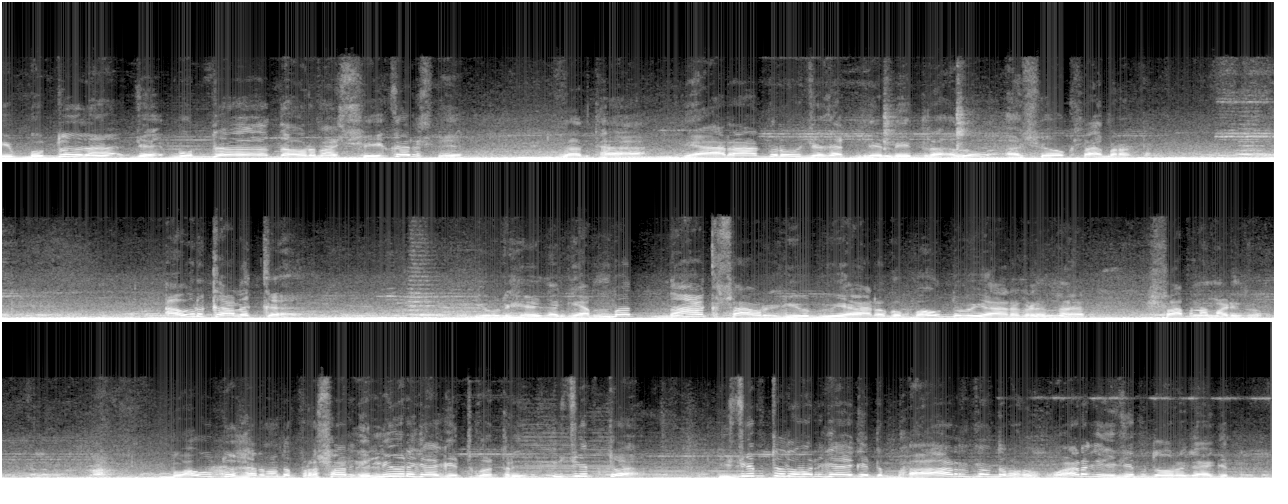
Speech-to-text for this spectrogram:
ಈ ಬುದ್ಧನ ಜ, ಬುದ್ಧದವ್ರನ್ನ ಸ್ವೀಕರಿಸಿ ಅಂಥ ಯಾರಾದರೂ ಜಗತ್ತಿನಲ್ಲಿದ್ದರೆ ಅದು ಅಶೋಕ್ ಸಾಮ್ರಾಟ. ಅವ್ರ ಕಾಲಕ್ಕೆ ಇವ್ರು ಹೇಳಿದಂಗೆ ಎಂಬತ್ನಾಲ್ಕು ಸಾವಿರ ಈ ವಿಹಾರ ಬೌದ್ಧ ವಿಹಾರಗಳನ್ನು ಸ್ಥಾಪನೆ ಮಾಡಿದರು. ಬೌದ್ಧ ಧರ್ಮದ ಪ್ರಸಾರ ಎಲ್ಲಿವರೆಗೆ ಆಗಿತ್ತು ಗೊತ್ತ್ರಿ? ಈಜಿಪ್ತ. ಈಜಿಪ್ತದವರೆಗೆ ಆಗಿತ್ತು. ಭಾರತದ ಹೊರಗೆ ಈಜಿಪ್ತದವರೆಗೆ ಆಗಿತ್ತು.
